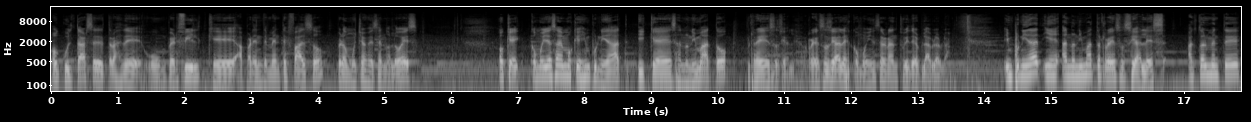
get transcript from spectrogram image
ocultarse detrás de un perfil que aparentemente es falso, pero muchas veces no lo es. Ok, como ya sabemos que es impunidad y que es anonimato, redes sociales. Redes sociales como Instagram, Twitter, bla, bla, bla. Impunidad y anonimato en redes sociales. Actualmente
